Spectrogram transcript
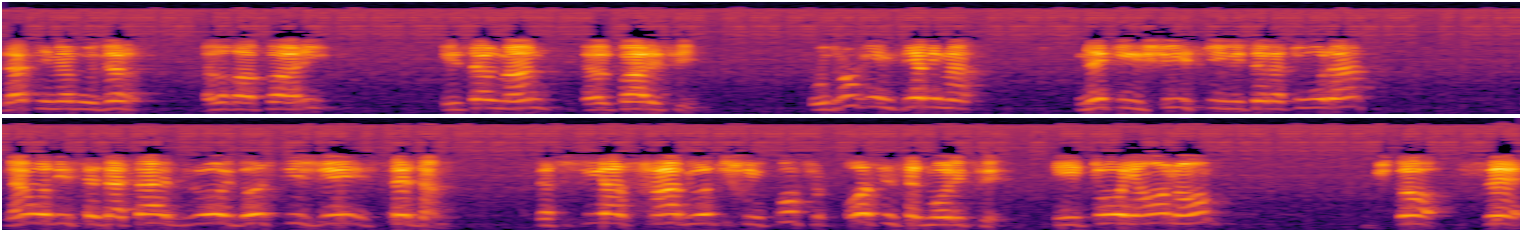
ذاتي مبو ذر الغفاري. وسلمان الفارسي. el-Farisi. U drugim nekih šijskih literatura navodi se da taj broj dostiže sedam. Da su svi ashabi otišli u kufr osim sedmorice. I to je ono što se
